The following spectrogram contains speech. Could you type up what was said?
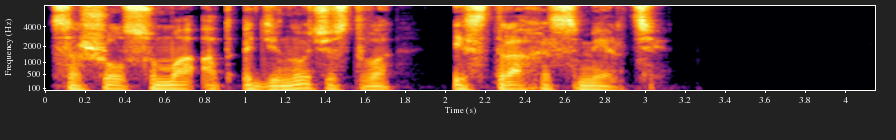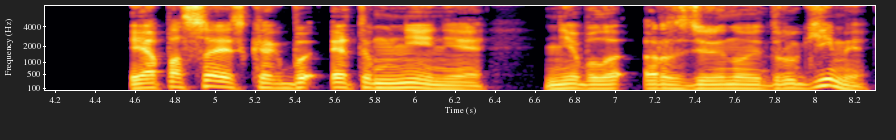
сошел с ума от одиночества и страха смерти. И опасаясь, как бы это мнение не было разделено и другими,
